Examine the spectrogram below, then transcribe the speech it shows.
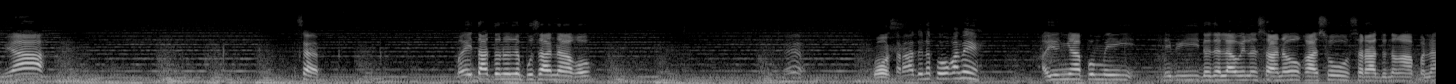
Kuya! Sir. May itatanong lang po sana ako. Sir, Boss, sarado na po kami. ayun nga po may may dadalawin lang sana ako kaso sarado na nga pala.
